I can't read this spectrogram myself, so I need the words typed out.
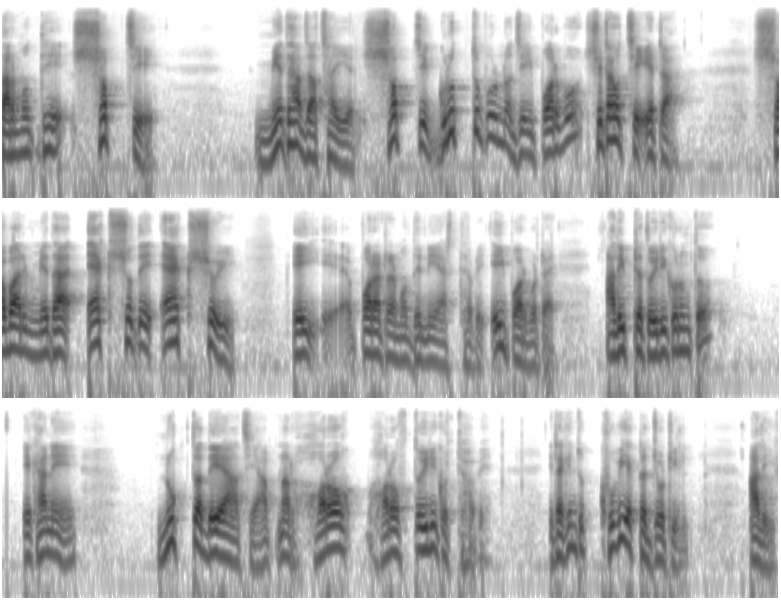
তার মধ্যে সবচেয়ে মেধা যাচাইয়ের সবচেয়ে গুরুত্বপূর্ণ যেই পর্ব, সেটা হচ্ছে এটা। সবার মেধা একশোতে একশোই এই পড়াটার মধ্যে নিয়ে আসতে হবে এই পর্বটায়। আলিপটা তৈরি করুন তো। এখানে নুক্তা দেয়া আছে, আপনার হরফ হরফ তৈরি করতে হবে। এটা কিন্তু খুবই একটা জটিল। আলিফ।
